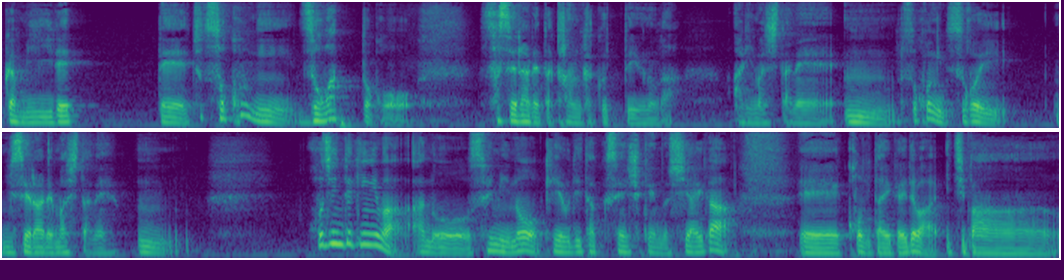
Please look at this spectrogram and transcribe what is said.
が見れて、ちょっとそこにゾワッとこう、させられた感覚っていうのが、ありましたね。うん。そこにすごい見せられましたね。うん。個人的には、あの、セミの KOD タック選手権の試合が、えー、今大会では一番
